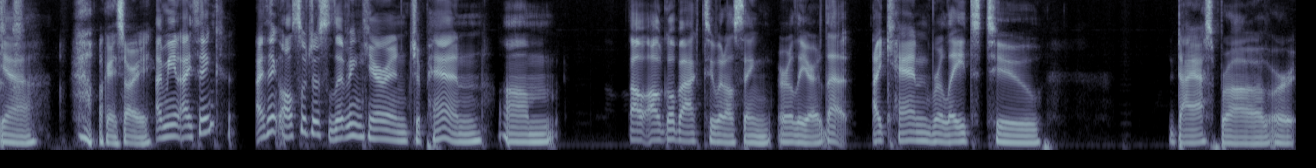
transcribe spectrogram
Yeah, Okay, sorry. I mean, I think I think also just living here in Japan. Um, I'll I'll go back to what I was saying earlier that I can relate to diaspora or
